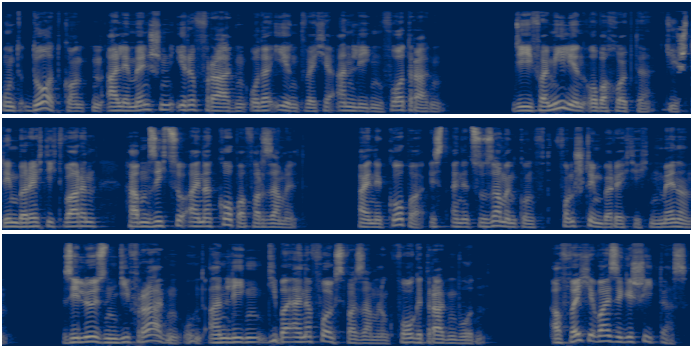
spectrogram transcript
und dort konnten alle Menschen ihre Fragen oder irgendwelche Anliegen vortragen. Die Familienoberhäupter, die stimmberechtigt waren, haben sich zu einer Kopa versammelt. Eine Kopa ist eine Zusammenkunft von stimmberechtigten Männern. Sie lösen die Fragen und Anliegen, die bei einer Volksversammlung vorgetragen wurden. Auf welche Weise geschieht das?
